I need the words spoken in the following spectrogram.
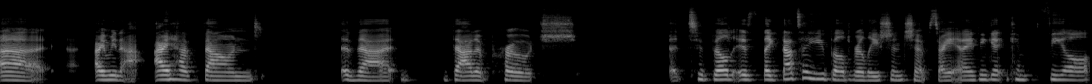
uh, I mean, I, I have found that that approach to build is like that's how you build relationships right? And i think it can feel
